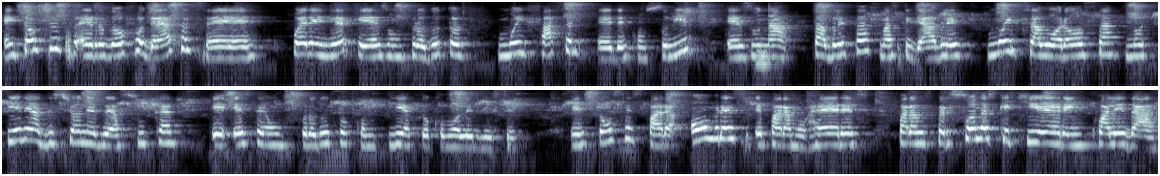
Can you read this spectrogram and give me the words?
Entonces, eh, Rodolfo, gracias. Eh, pueden ver que es un producto muy fácil eh, de consumir. Es una tableta mastigable, muy saborosa, no tiene adiciones de azúcar. este es un producto completo, como le dice. Entonces, para hombres y para mujeres, para las personas que quieren calidad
